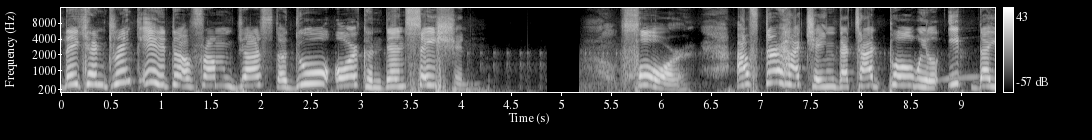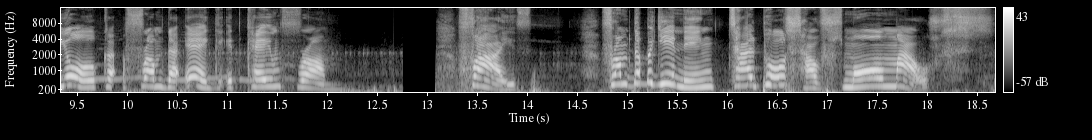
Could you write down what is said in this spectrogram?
They can drink it from just a dew or condensation. 4. After hatching, the tadpole will eat the yolk from the egg it came from. 5. From the beginning, tadpoles have small mouths.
